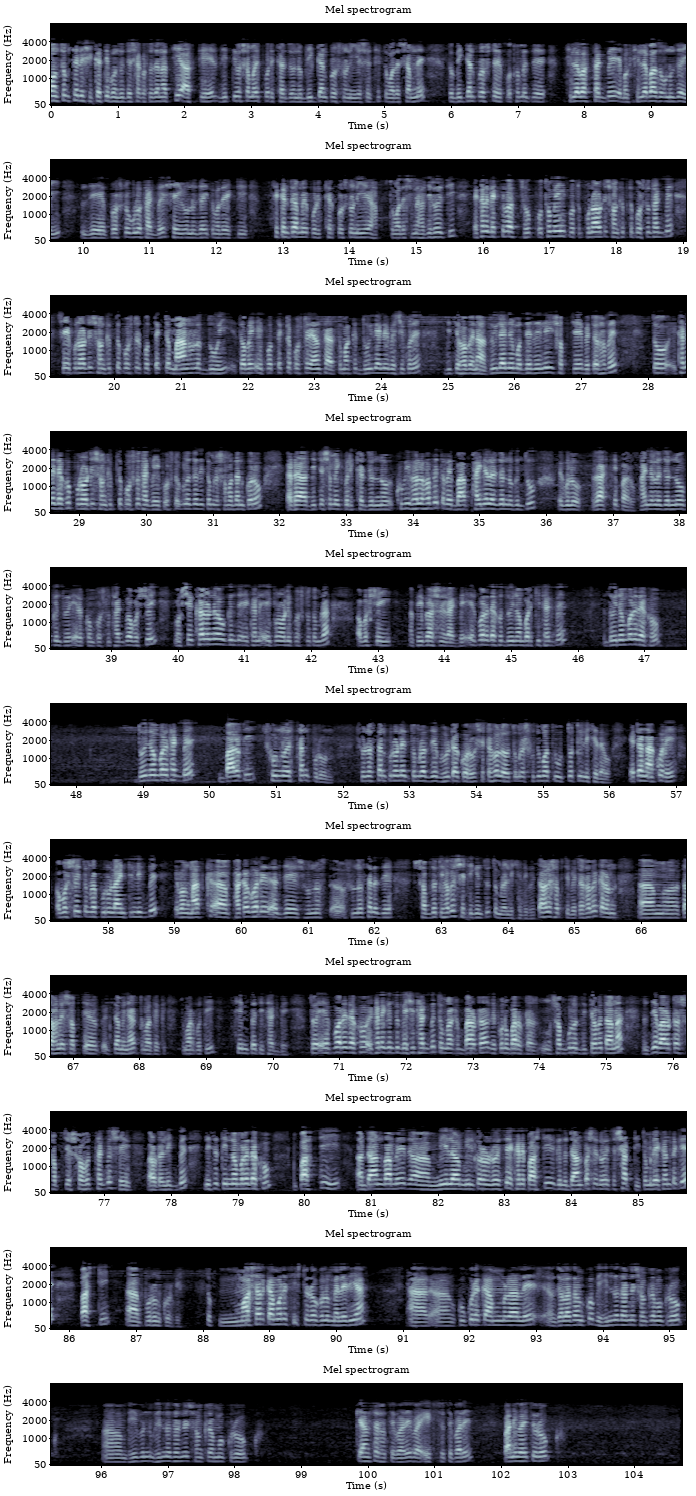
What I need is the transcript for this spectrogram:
পঞ্চম শ্রেণির শিক্ষার্থী বন্ধুদের স্বাগত জানাচ্ছি। আজকের দ্বিতীয় সাময়িক পরীক্ষার জন্য বিজ্ঞান প্রশ্ন নিয়ে এসেছি তোমাদের সামনে। তো বিজ্ঞান প্রশ্নে প্রথমে যে সিলেবাস থাকবে এবং সিলেবাস অনুযায়ী যে প্রশ্নগুলো থাকবে, সেই অনুযায়ী তোমাদের একটি সেকেন্ড টার্মের পরীক্ষার প্রশ্ন নিয়ে তোমাদের সামনে হাজির হয়েছি। এখানে দেখতে পাচ্ছ, প্রথমেই পনেরোটি সংক্ষিপ্ত প্রশ্ন থাকবে। সেই পনেরোটি সংক্ষিপ্ত প্রশ্নের প্রত্যেকটা মান হলো দুই। তবে এই প্রত্যেকটা প্রশ্নের অ্যান্সার তোমাকে দুই লাইনের বেশি করে দিতে হবে না। দুই লাইনের মধ্যে দিলেই সবচেয়ে বেটার হবে। তো এখানে দেখো পনেরোটি সংক্ষিপ্ত প্রশ্ন থাকবে। এই প্রশ্নগুলো যদি তোমরা সমাধান করো, এটা দ্বিতীয় সাময়িক পরীক্ষার জন্য খুবই ভালো হবে, তবে বা ফাইনালের জন্য কিন্তু এগুলো রাখতে পারো। ফাইনালের জন্য কিন্তু এরকম প্রশ্ন থাকবে অবশ্যই, এবং সে কারণেও কিন্তু এখানে এই পনেরোটি প্রশ্ন তোমরা অবশ্যই প্রিপারেশনে রাখবে। এরপরে দেখো দুই নম্বর কি থাকবে? দুই নম্বরে দেখো, দুই নম্বরে থাকবে বারোটি শূন্য স্থান পূরণ। শূন্যস্থান পূরণে তোমরা যে ভুলটা করো, সেটা হলো তোমরা শুধুমাত্র উত্তরটি লিখে দাও। এটা না করে অবশ্যই তোমরা পুরো লাইনটি লিখবে এবং ফাঁকা ঘরে যে শূন্য শূন্যস্থানে যে শব্দটি হবে, সেটি কিন্তু তোমরা লিখে দেবে। তাহলে সবচেয়ে বেটার হবে কারণ তাহলে সবচেয়ে এক্সামিনার তোমাদের তোমার প্রতি সিম্পেথি থাকবে। তো এরপরে দেখো, এখানে কিন্তু বেশি থাকবে, তোমরা বারোটা, যে কোনো বারোটা সবগুলো দিতে হবে তা না। যে বারোটা সবচেয়ে সহজ থাকবে, সেই বারোটা লিখবে। নিচে তিন নম্বরে দেখো, পাঁচটি ডান বামের মিল মিলকরণ রয়েছে। এখানে পাঁচটি, কিন্তু ডান পাশে রয়েছে সাতটি। তোমরা এখান থেকে পাঁচটি পূরণ করবে। তো মশার কামড়ে সৃষ্ট রোগ হলো ম্যালেরিয়া, আর কুকুরে কামড়ালে জলাতঙ্ক, বিভিন্ন ধরনের সংক্রামক রোগ ভিন্ন ধরনের সংক্রামক রোগ ক্যান্সার হতে পারে বা এইডস হতে পারে, পানিবাহিত রোগ,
